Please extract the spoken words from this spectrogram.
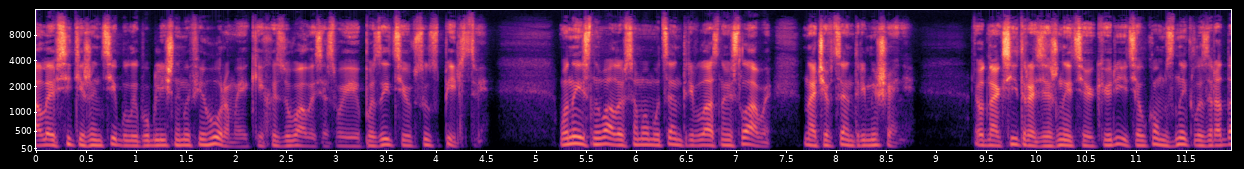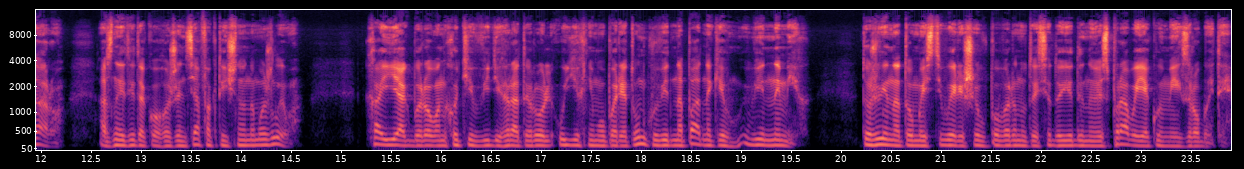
Але всі ті жінці були публічними фігурами, які хизувалися своєю позицією в суспільстві. Вони існували в самому центрі власної слави, наче в центрі мішені. Однак сітра зі жницею кюрі цілком зникли з радару, а знайти такого женця фактично неможливо. Хай як би Рован хотів відіграти роль у їхньому порятунку від нападників, він не міг. Тож він натомість вирішив повернутися до єдиної справи, яку міг зробити.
